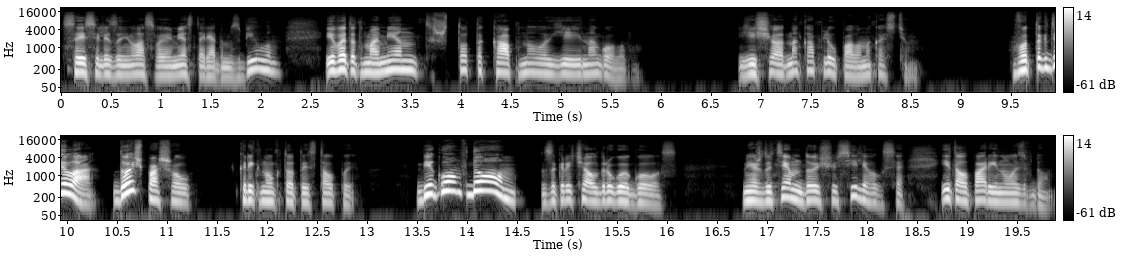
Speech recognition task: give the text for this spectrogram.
Сесили заняла свое место рядом с Биллом, и в этот момент что-то капнуло ей на голову. Еще одна капля упала на костюм. «Вот так дела! Дождь пошел! крикнул кто-то из толпы. «Бегом в дом!» — закричал другой голос. Между тем дождь усиливался, и толпа ринулась в дом.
